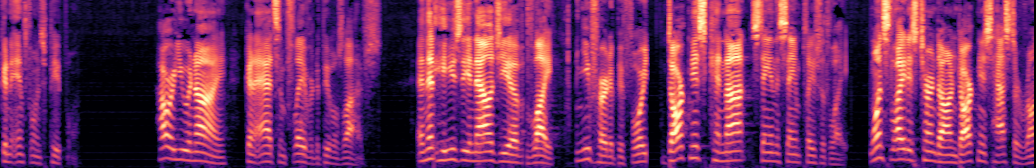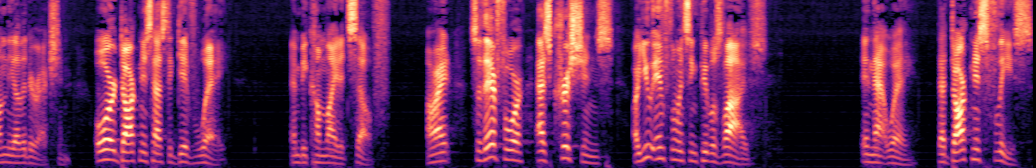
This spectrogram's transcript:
going to influence people? How are you and I going to add some flavor to people's lives? And then he used the analogy of light. And you've heard it before. Darkness cannot stay in the same place with light. Once light is turned on, darkness has to run the other direction, or darkness has to give way and become light itself. All right? So, therefore, as Christians, are you influencing people's lives in that way? That darkness flees.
